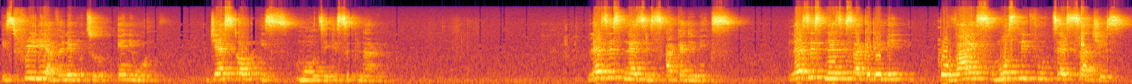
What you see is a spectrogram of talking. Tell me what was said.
is freely available to anyone. JSTOR is multidisciplinary. LexisNexis Academics LexisNexis Academy provides mostly full text searches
